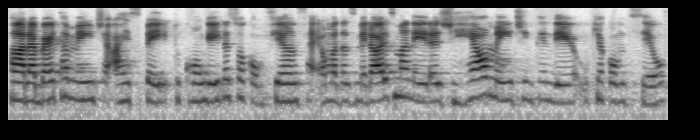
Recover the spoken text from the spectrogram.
Falar abertamente a respeito com alguém da sua confiança é uma das melhores maneiras de realmente entender o que aconteceu,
